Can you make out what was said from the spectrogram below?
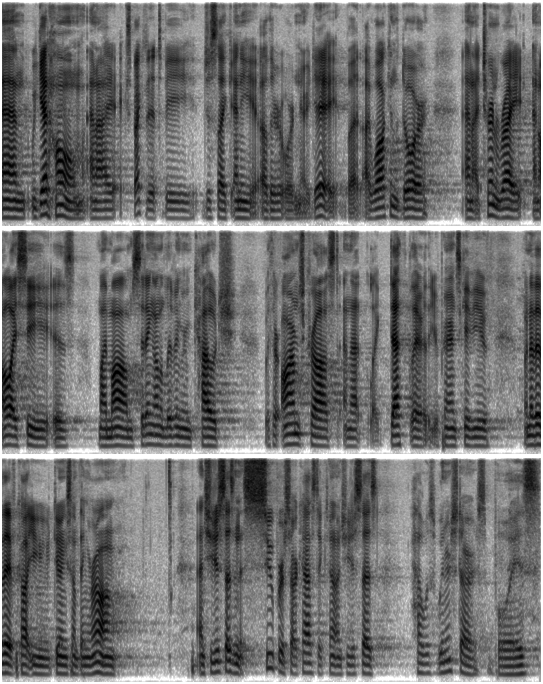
And we get home, and I expected it to be just like any other ordinary day. But I walk in the door, and I turn right, and all I see is my mom sitting on the living room couch with her arms crossed and that like death glare that your parents give you whenever they've caught you doing something wrong. And she just says in this super sarcastic tone, she just says, How was Winter Stars, boys?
